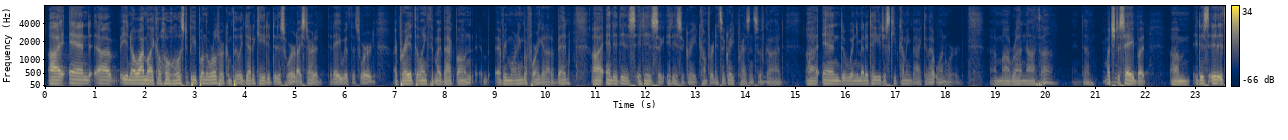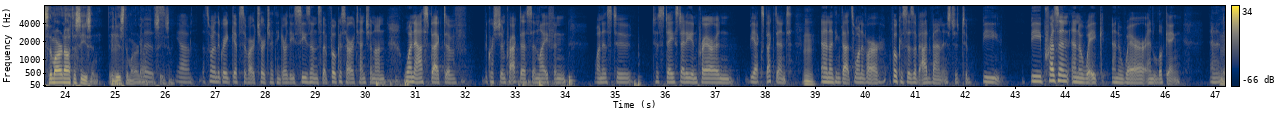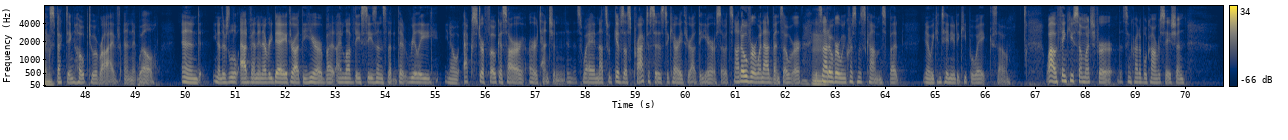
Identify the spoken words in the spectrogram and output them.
Uh, and, uh, you know, I'm like a whole host of people in the world who are completely dedicated to this word. I started today with this word. I pray at the length of my backbone every morning before I get out of bed. Uh, and it is, it, is, it is a great comfort. It's a great presence of God. Uh, and when you meditate, you just keep coming back to that one word, uh, Maranatha. And um, much to say, but um, it is it's the Maranatha season. It mm. is the Maranatha season. Yeah, that's one of the great gifts of our church. I think are these seasons that focus our attention on one aspect of the Christian practice and life, and one is to to stay steady in prayer and be expectant. Mm. And I think that's one of our focuses of Advent is to, to be be present and awake and aware and looking and mm. expecting hope to arrive, and it will. And you know, there's a little advent in every day throughout the year, but I love these seasons that, that really, you know, extra focus our, our attention in this way. And that's what gives us practices to carry throughout the year. So it's not over when Advent's over. Mm-hmm. It's not over when Christmas comes, but, you know, we continue to keep awake. So, wow, thank you so much for this incredible conversation.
